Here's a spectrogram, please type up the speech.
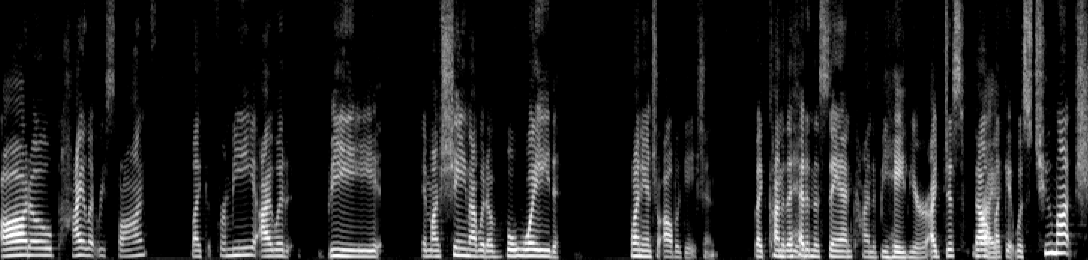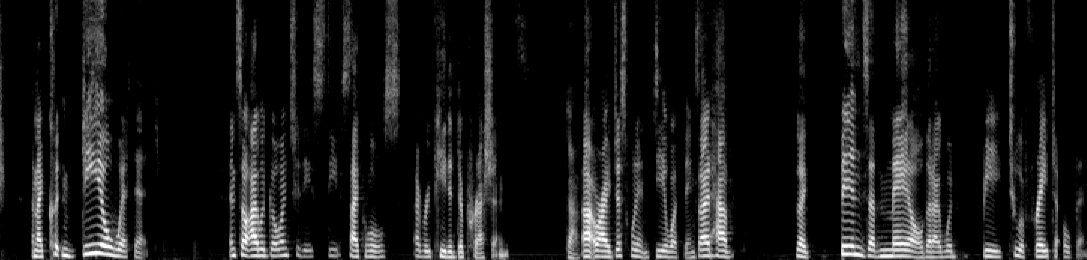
autopilot response. Like for me, I would be in my shame, I would avoid financial obligations, like kind of the head Mhm. in the sand kind of behavior. I just felt Right. like it was too much and I couldn't deal with it. And so I would go into these steep cycles of repeated depressions Gotcha. uh, or I just wouldn't deal with things. I'd have like bins of mail that I would be too afraid to open.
